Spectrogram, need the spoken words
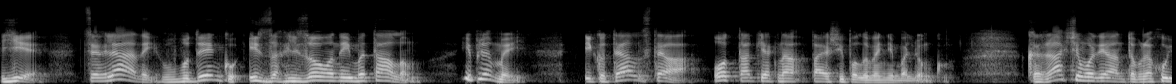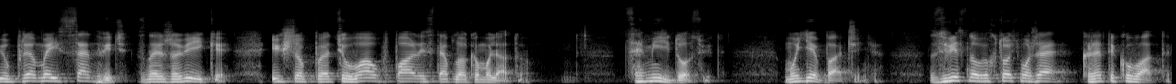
є цегляний в будинку із заглізований металом і прямий, і котел з ТА, от так як на першій половині малюнку. Кращим варіантом рахую прямий сендвіч з нержавійки і щоб працював в парі з теплоакумулятором. Це мій досвід, моє бачення. Звісно, хтось може критикувати.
